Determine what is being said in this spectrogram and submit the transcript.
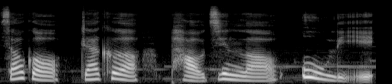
小狗扎克跑进了雾里。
